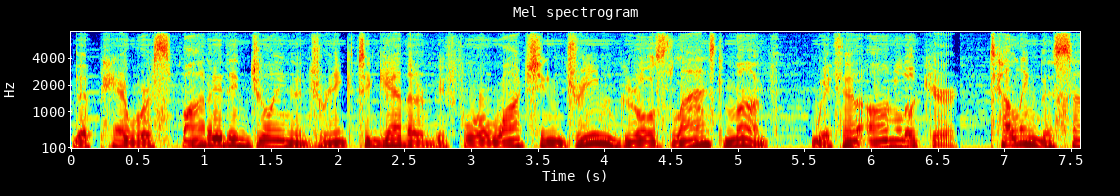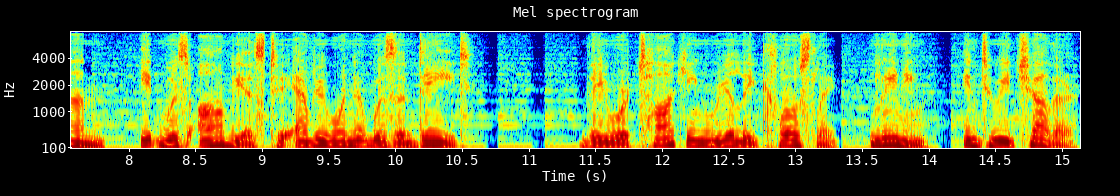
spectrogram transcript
The pair were spotted enjoying a drink together before watching Dreamgirls last month, with an onlooker telling The Sun, it was obvious to everyone it was a date. They were talking really closely, leaning into each other.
